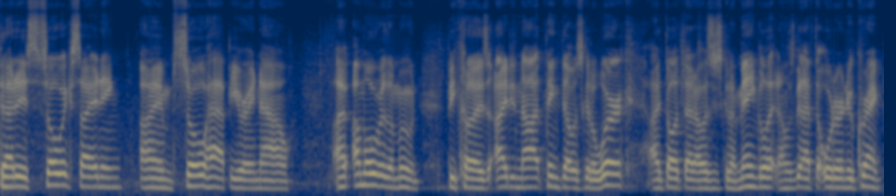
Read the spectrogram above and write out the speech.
That is so exciting. I'm so happy right now. I, am over the moon because I did not think that was gonna work. I thought that I was just gonna mangle it and I was gonna have to order a new crank.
